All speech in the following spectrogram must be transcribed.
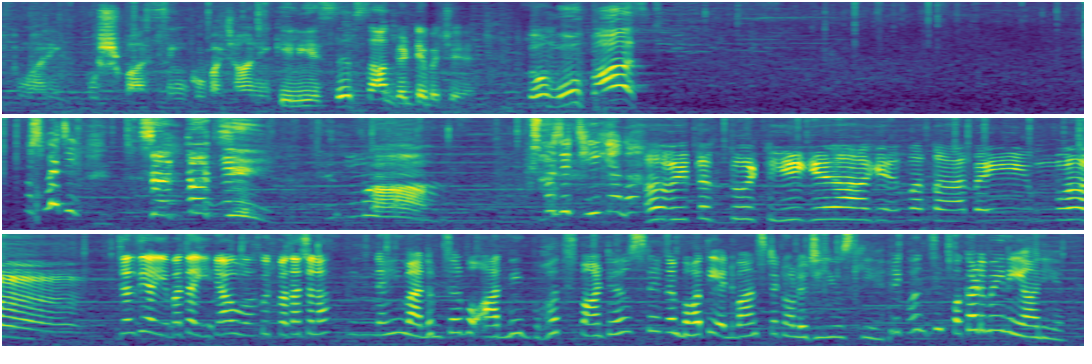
तुम्हारी पुष्पा सिंह को बचाने के लिए सिर्फ़ सात घंटे बचे हैं। So move fast Pushpa ji. Santo ji! माँ! पुष्पा जी ठीक है ना? अभी तक तो ठीक है आगे बता नहीं माँ। जल्दी आइए बताइए क्या हुआ? कुछ पता चला? नहीं मैडम सर वो आदमी बहुत स्मार्ट है उसने बहुत ही एडवांस टेक्नोलॉजी यूज़ की है। फ्रीक्वेंसी पकड़ में ही नहीं आ रही है।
